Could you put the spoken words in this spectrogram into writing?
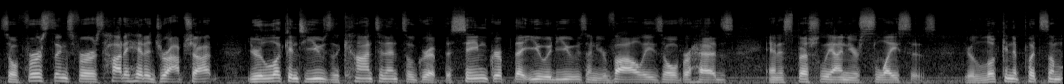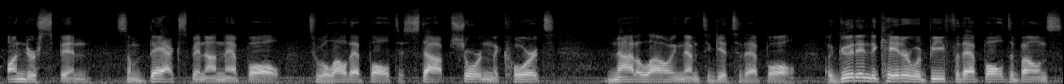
So first things first, how to hit a drop shot you're looking to use the continental grip, the same grip that you would use on your volleys, overheads, and especially on your slices. You're looking to put some underspin, some backspin on that ball to allow that ball to stop, shorten the court, not allowing them to get to that ball. A good indicator would be for that ball to bounce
